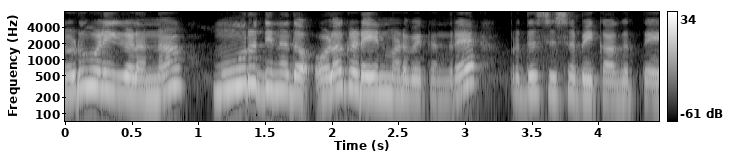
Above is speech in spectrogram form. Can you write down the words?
ನಡುವಳಿಗಳನ್ನು ಮೂರು ದಿನದ ಒಳಗಡೆ ಏನು ಮಾಡಬೇಕಂದ್ರೆ ಪ್ರದರ್ಶಿಸಬೇಕಾಗತ್ತೆ.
